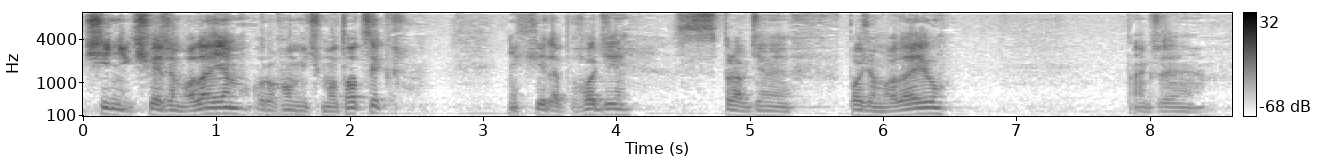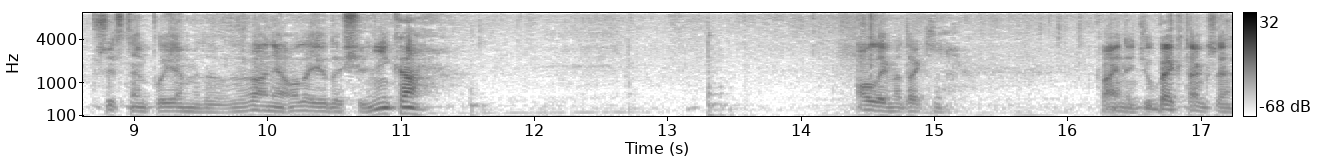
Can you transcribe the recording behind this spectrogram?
silnik świeżym olejem, uruchomić motocykl, niech chwilę pochodzi, sprawdzimy poziom oleju, także przystępujemy do wlewania oleju do silnika. Olej ma taki fajny dziubek, także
